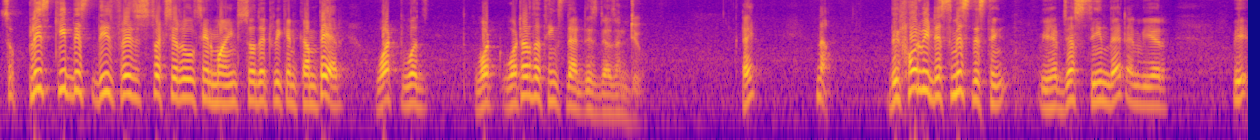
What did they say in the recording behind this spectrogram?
so please keep this these phrase structure rules in mind so that we can compare what was what what are the things that this doesn't do, right? Now, before we dismiss this thing, we have just seen that and we are, we,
